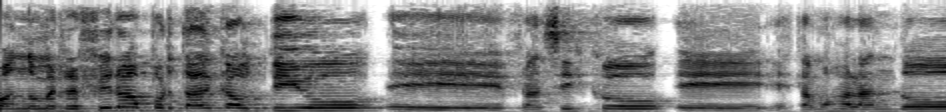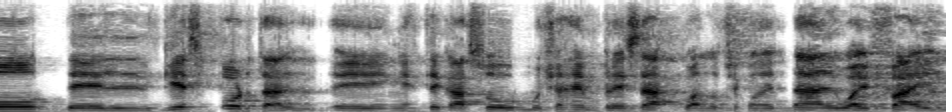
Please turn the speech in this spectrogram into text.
Cuando me refiero a portal cautivo, eh, Francisco, eh, estamos hablando del guest portal. Eh, en este caso, muchas empresas cuando se conectan al Wi-Fi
